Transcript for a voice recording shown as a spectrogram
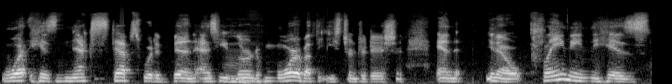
what his next steps would have been as he mm. learned more about the Eastern tradition and, you know, claiming his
